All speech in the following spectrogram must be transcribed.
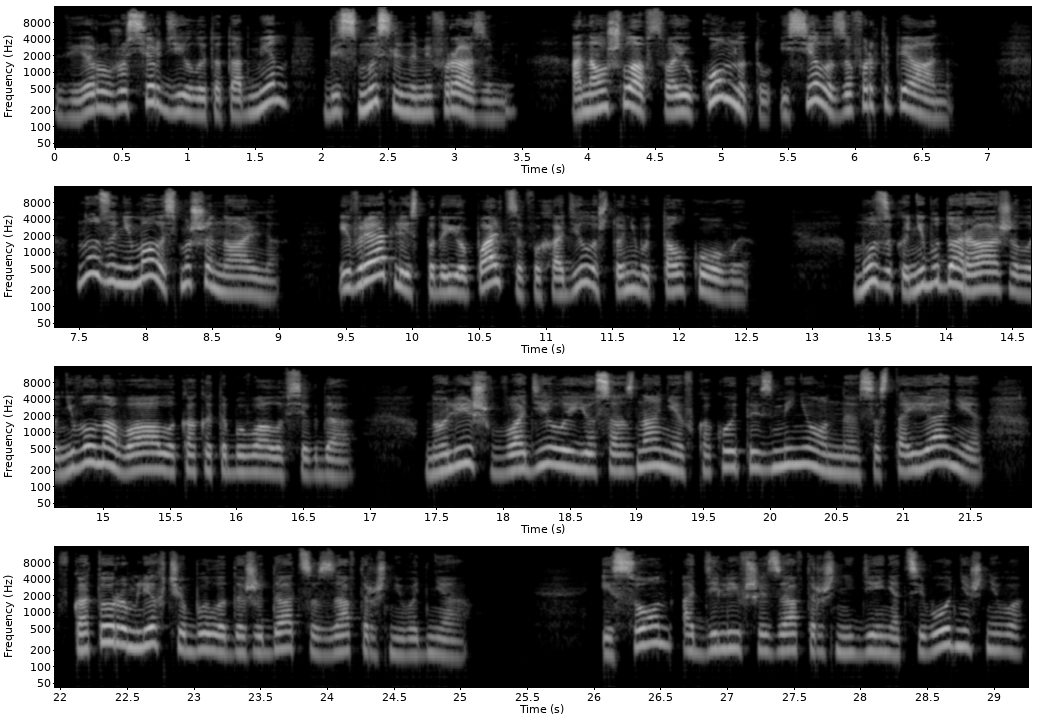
Веру рассердил этот обмен бессмысленными фразами. Она ушла в свою комнату и села за фортепиано. Но занималась машинально, и вряд ли из-под ее пальцев выходило что-нибудь толковое. Музыка не будоражила, не волновала, как это бывало всегда, но лишь вводила ее сознание в какое-то измененное состояние, в котором легче было дожидаться завтрашнего дня. И сон, отделивший завтрашний день от сегодняшнего,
